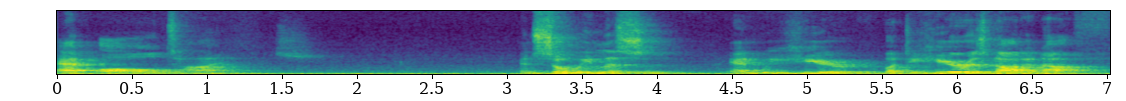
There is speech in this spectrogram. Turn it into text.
at all times. And so we listen and we hear, but to hear is not enough.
